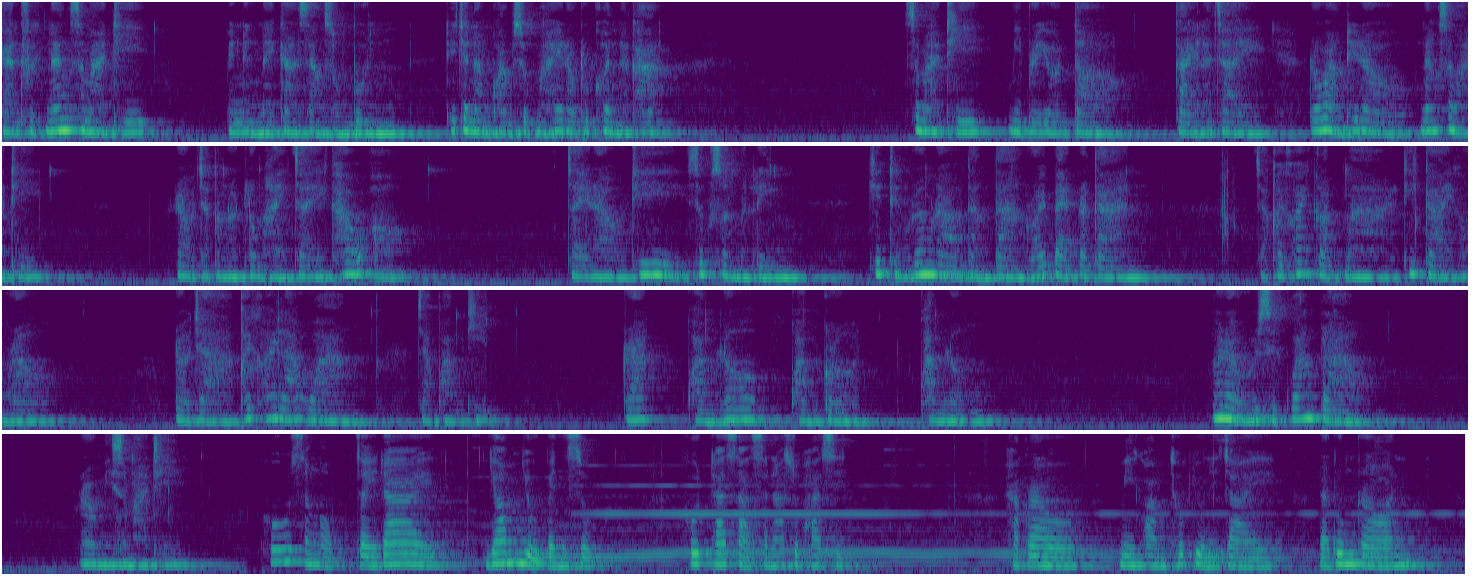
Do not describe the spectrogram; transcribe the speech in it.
การฝึกนั่งสมาธิ เป็นหนึ่งในการสั่งสมบุญที่จะนำความสุขมาให้เราทุกคนนะคะ สมาธิมีประโยชน์ต่อกายและใจ ระหว่างที่เรานั่งสมาธิ เราจะกำหนดลมหายใจเข้าออก ใจเราที่ซุกซนเหมือนลิง คิดถึงเรื่องราวต่างๆร้อยแปดประการ จะค่อยๆกลับมาที่กาย เราจะค่อยๆละวาง จากความคิด รัก ความโลภความโกรธ ความหลง เมื่อเรารู้สึกว่างเปล่า เรามีสมาธิ ผู้สงบใจได้ ย่อมอยู่เป็นสุข พุทธศาสนาสุภาษิตหากเรามีความทุกข์อยู่ในใจ และรุ่มร้อน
